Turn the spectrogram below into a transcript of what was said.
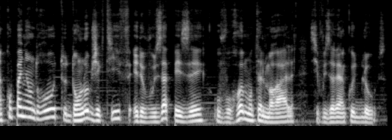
un compagnon de route dont l'objectif est de vous apaiser ou vous remonter le moral si vous avez un coup de blues.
